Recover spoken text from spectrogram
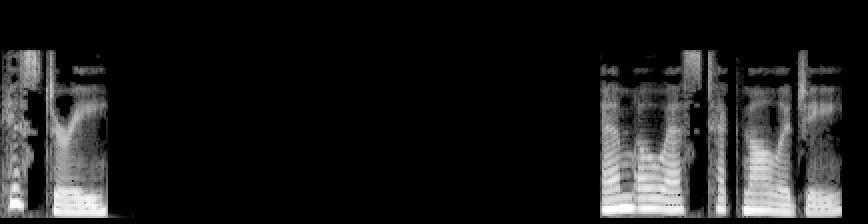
History MOS Technology,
